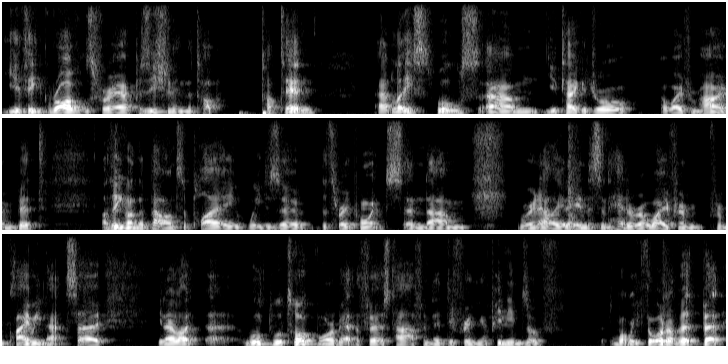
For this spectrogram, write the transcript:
you think rivals for our position in the top top ten at least. Wolves, um, you take a draw away from home, but I think on the balance of play, we deserve the three points, and um, we're an Elliot Anderson header away from from claiming that. So, you know, like uh, we'll we'll talk more about the first half and the differing opinions of what we thought of it, but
